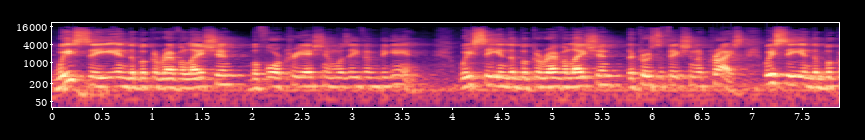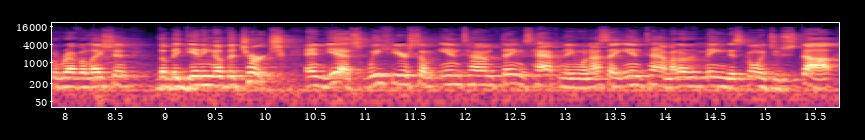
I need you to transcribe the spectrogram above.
we see in the book of Revelation before creation was even began. We see in the book of Revelation the crucifixion of Christ. We see in the book of Revelation the beginning of the church. And yes, we hear some end time things happening. When I say end time, I don't mean it's going to stop.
